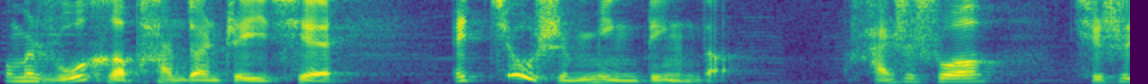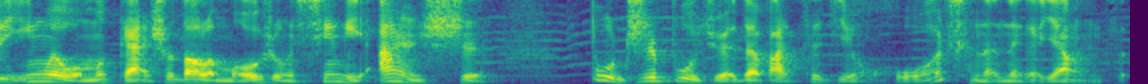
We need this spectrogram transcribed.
我们如何判断这一切，哎，就是命定的，还是说，其实因为我们感受到了某种心理暗示，不知不觉的把自己活成了那个样子？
